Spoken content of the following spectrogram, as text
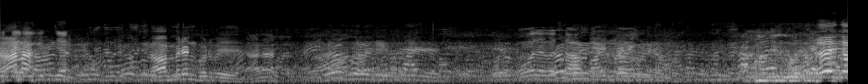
না না সাবমেরিন ঘুরবে আপনাদের এই তো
